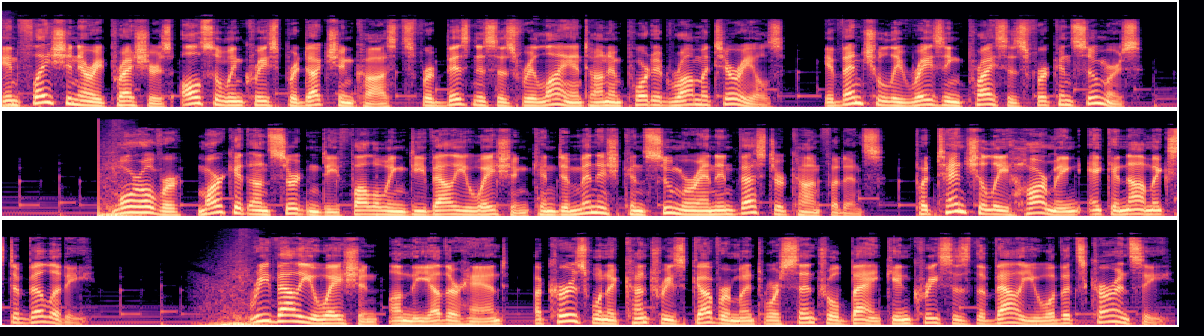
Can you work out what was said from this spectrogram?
Inflationary pressures also increase production costs for businesses reliant on imported raw materials, eventually raising prices for consumers. Moreover, market uncertainty following devaluation can diminish consumer and investor confidence, potentially harming economic stability. Revaluation, on the other hand, occurs when a country's government or central bank increases the value of its currency.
